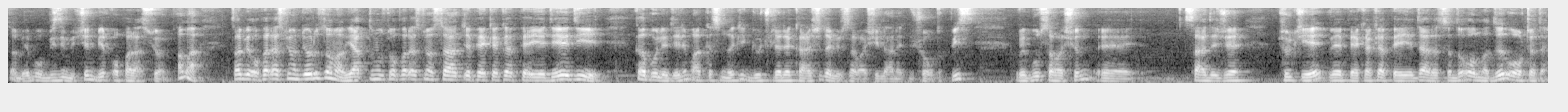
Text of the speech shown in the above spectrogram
Tabii bu bizim için bir operasyon. Ama tabii operasyon diyoruz ama yaptığımız operasyon sadece PKK, PYD'ye değil. Kabul edelim arkasındaki güçlere karşı da bir savaş ilan etmiş olduk biz. Ve bu savaşın e, sadece Türkiye ve PKK, PYD arasında olmadığı ortada.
